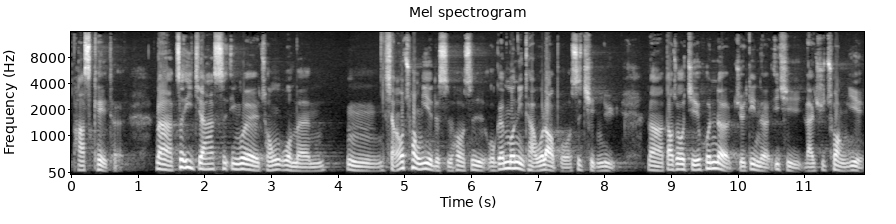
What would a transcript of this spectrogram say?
Podcast，那这一家是因为从我们嗯想要创业的时候，是我跟 Monica 我老婆是情侣，那到时候结婚了，决定了一起来去创业，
